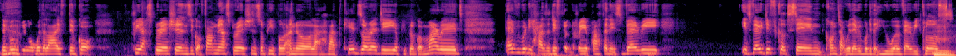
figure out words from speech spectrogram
They're Yeah. moving on with their life. They've got pre aspirations. They've got family aspirations. Some people that I know like have had kids already. Or people have got married. Everybody has a different career path, and it's very it's very difficult to stay in contact with everybody that you were very close hmm.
